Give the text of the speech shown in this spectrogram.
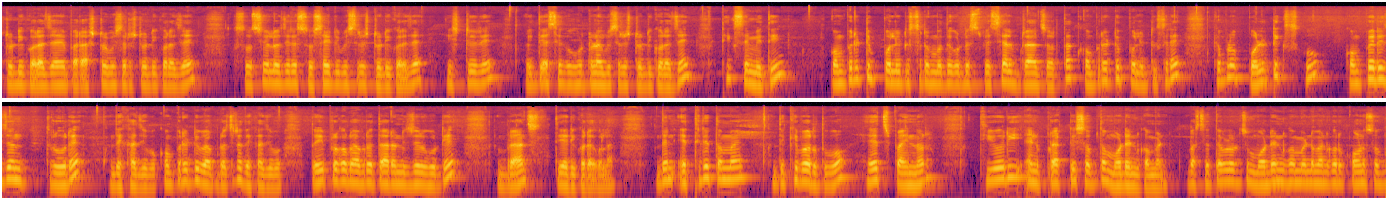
ଷ୍ଟଡି କରାଯାଏ ବା ରାଷ୍ଟ୍ର ବିଷୟରେ ଷ୍ଟଡି କରାଯାଏ ସୋସିଓଲୋଜିରେ ସୋସାଇଟି ବିଷୟରେ ଷ୍ଟଡି କରାଯାଏ ହିଷ୍ଟ୍ରିରେ ଐତିହାସିକ ଘଟଣା ବିଷୟରେ ଷ୍ଟଡି କରାଯାଏ ଠିକ୍ ସେମିତି কম্পারেটিভ পলিটিক্সর মধ্যে গোটে স্পেশাল ব্রাঞ্চ অর্থাৎ কম্পারেটিভ পলিটিক্সরে কেবল পলিটিক্সকে কম্পারিজন থ্রুরে দেখাযিব কম্পারেটিভ আপ্রোচরে দেখাযিব তো এই প্রকার ভাবে তার নিজের গোটিয়ে ব্রাঞ্চ তৈরি করাগলা দেন এথিরে তুমি দেখিপারুব হেচ পাইনর theory and practice of the modern government বা সেতবে হচ্ছে মডর্ন গভর্নমেন্ট মানকর কোণ সব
